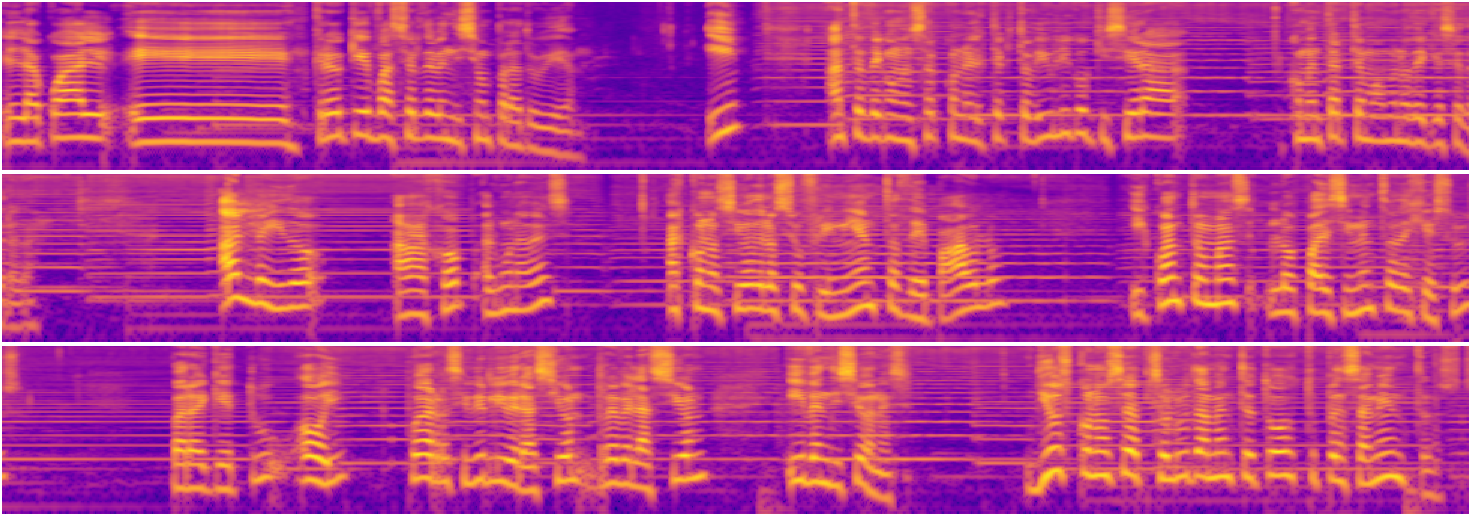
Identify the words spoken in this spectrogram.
en la cual eh, creo que va a ser de bendición para tu vida. Y antes de comenzar con el texto bíblico, quisiera comentarte más o menos de qué se trata. ¿Has leído a Job alguna vez? ¿Has conocido de los sufrimientos de Pablo? ¿Y cuánto más los padecimientos de Jesús? Para que tú hoy puedas recibir liberación, revelación y bendiciones. Dios conoce absolutamente todos tus pensamientos.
